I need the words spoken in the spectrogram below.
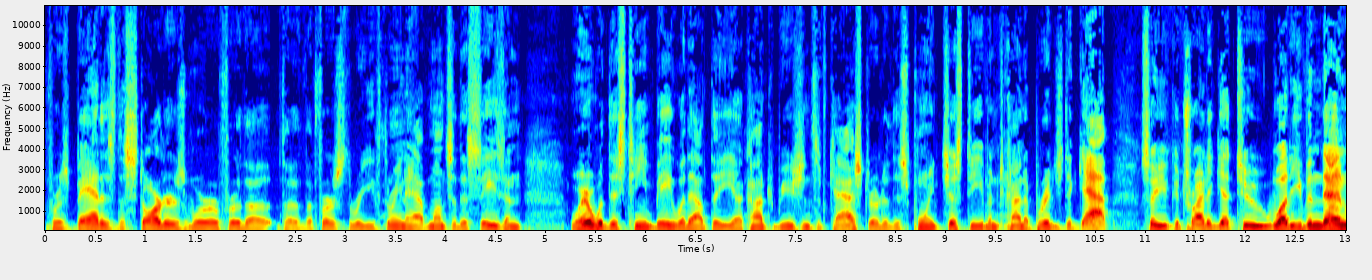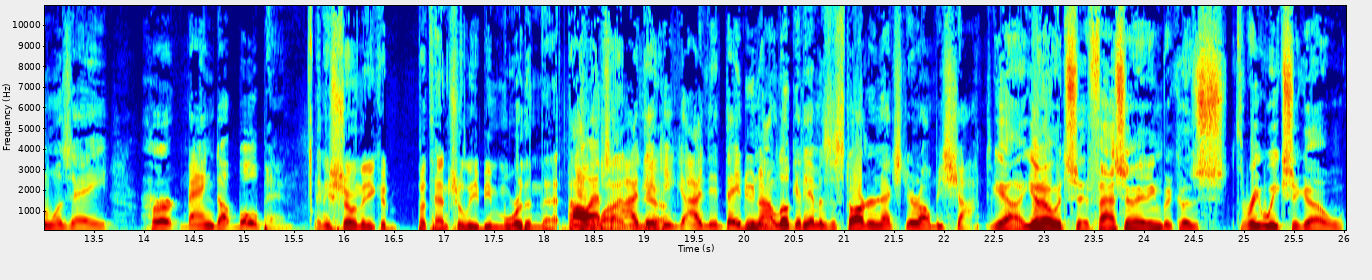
for as bad as the starters were for the, the, the first three, three and a half months of this season? Where would this team be without the uh, contributions of Castro to this point, just to even kind of bridge the gap so you could try to get to what even then was a hurt, banged up bullpen? and he's shown that he could potentially be more than that. Down Oh, the absolutely. line. I think Yeah. he, I, if they do not look at him as a starter next year, I'll be shocked. Yeah, you know, it's fascinating because three weeks ago,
